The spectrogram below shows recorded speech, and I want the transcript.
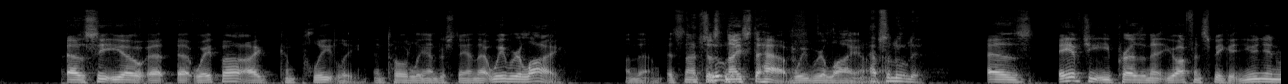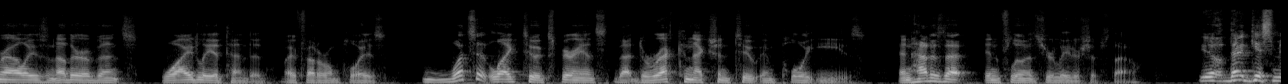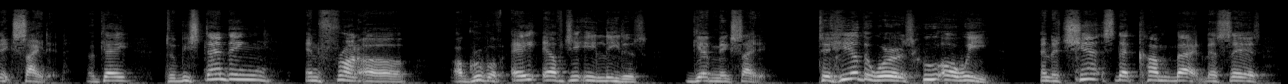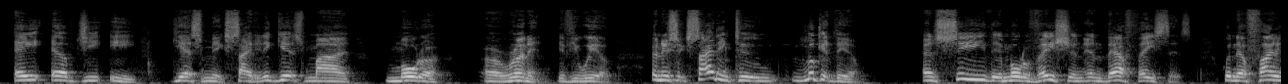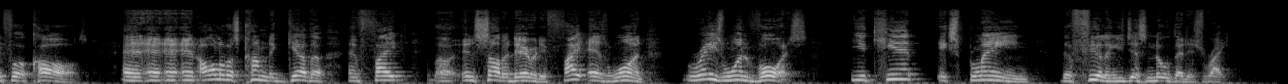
As CEO at, at WEPA, I completely and totally understand that. We rely on them. It's not Absolutely. just nice to have, we rely on them. Absolutely. Them. As AFGE president, you often speak at union rallies and other events widely attended by federal employees. What's it like to experience that direct connection to employees? And how does that influence your leadership style? You know, that gets me excited, okay? To be standing in front of a group of AFGE leaders get me excited. To hear the words, who are we? And the chants that come back that says AFGE gets me excited. It gets my motor uh, running, if you will. And it's exciting to look at them and see the motivation in their faces when they're fighting for a cause. And, and, and all of us come together and fight uh, in solidarity, fight as one, raise one voice. You can't explain the feeling, you just know that it's right.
